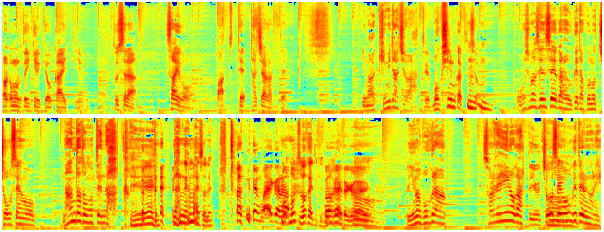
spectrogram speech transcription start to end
若者と生きる教会っていう。そしたら最後バッて立ち上がって「今君たちは」って牧師に向かってですよ、大島先生から受けたこの挑戦を何だと思ってんだ。とかええ。何年前それ？何年前からももっと若い時だね。若い時はうん。で今僕らはそれでいいのかっていう挑戦を受けてるのに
